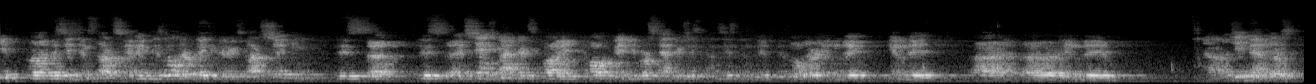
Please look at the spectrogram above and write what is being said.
if uh, the system starts having disorder, basically it starts shaking this uh, this exchange matrix by about 20%, which is consistent with disorder in the in the uh, uh in the uh, G pendulars.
